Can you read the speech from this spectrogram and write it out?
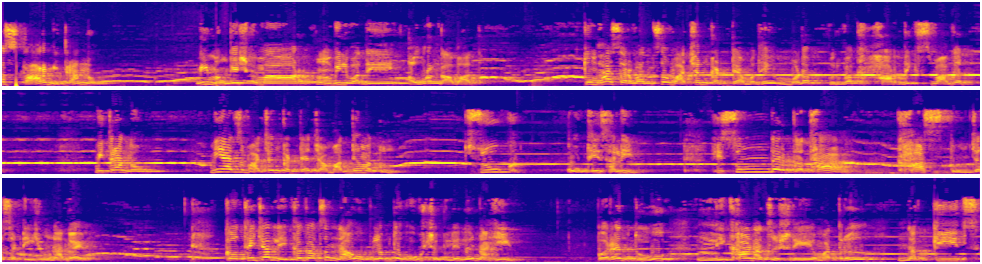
नमस्कार मित्रांनो. मी मंगेश कुमार अंबिलवादे औरंगाबाद. तुम्हा सर्वांचं वाचन कट्ट्यामध्ये मनपूर्वक हार्दिक स्वागत. मित्रांनो मी आज वाचन कट्ट्याच्या माध्यमातून चूक कोठे झाली? ही सुंदर कथा खास तुमच्यासाठी घेऊन आलोय. कथेच्या लेखकाचं नाव उपलब्ध होऊ शकलेलं नाही. परंतु लिखाणाचं श्रेय मात्र नक्कीच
